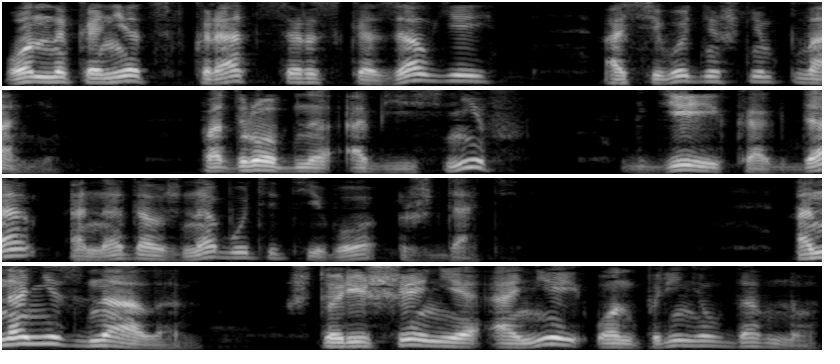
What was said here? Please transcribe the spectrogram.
он, наконец, вкратце рассказал ей о сегодняшнем плане, подробно объяснив, где и когда она должна будет его ждать. Она не знала, что решение о ней он принял давно.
